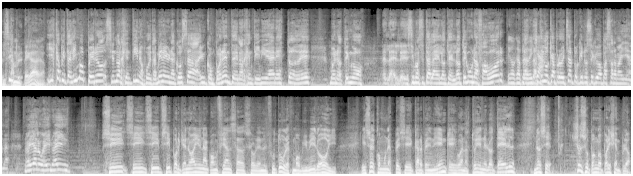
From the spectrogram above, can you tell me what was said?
y Sí, tan pero- pegada. Y es capitalismo, pero siendo argentinos, porque también hay una cosa, hay un componente de la argentinidad en esto de, bueno, tengo, le, le decimos esta la del hotel, no tengo una a favor, Tengo que la- La, aprovechar. tengo que aprovechar porque no sé qué va a pasar mañana. No hay algo ahí, no hay... Sí, sí, sí, sí, porque no hay una confianza sobre en el futuro, es como vivir hoy. Eso es como una especie de carpe diem, que es, bueno, estoy en el hotel, no sé, yo supongo, por ejemplo,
